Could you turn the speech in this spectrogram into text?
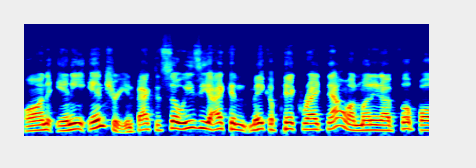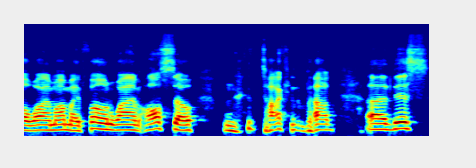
on any entry. In fact, it's so easy I can make a pick right now on Monday Night Football while I'm on my phone while I'm also talking about uh, this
